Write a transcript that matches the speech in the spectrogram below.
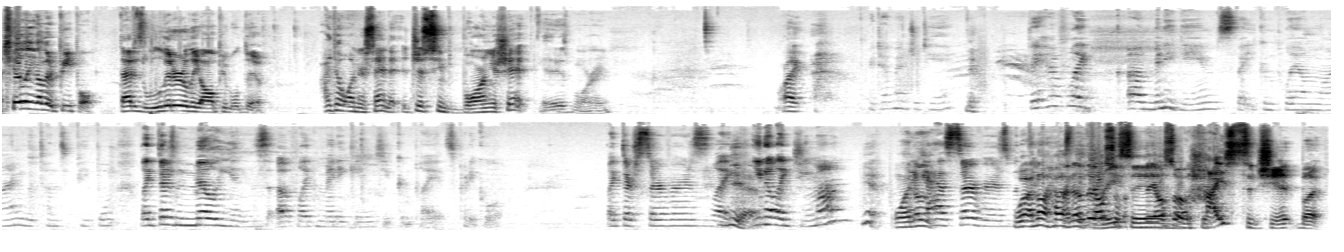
nothing. killing other people. That is literally all people do. I don't understand it. It just seems boring as shit. It is boring. Like, Are you talking about GTA? Yeah. They have like uh, mini games that you can play online with tons of people. Like there's millions of like mini games you can play. It's pretty cool. Like there's servers, like Yeah. you know, like Gmod. Well, I like know. it has servers. With Well, I know it has I know like, they also they also have heists and shit, but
